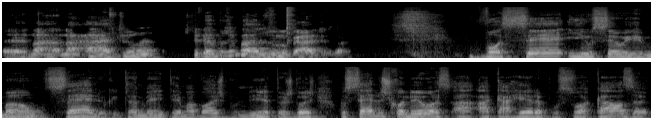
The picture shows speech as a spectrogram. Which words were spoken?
eh, na, na rádio, né? Estivemos em vários lugares. Né? Você e o seu irmão, Célio, que também tem uma voz bonita, os dois. O Célio escolheu a, a, a carreira por sua causa?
